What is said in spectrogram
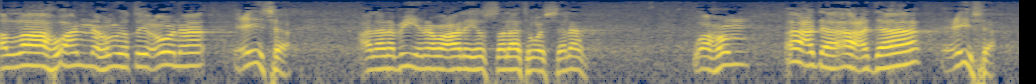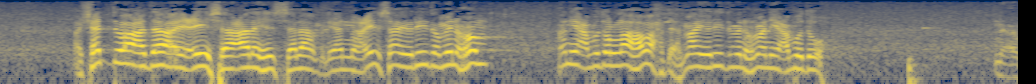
الله وأنهم يطيعون عيسى. على نبينا وعليه الصلاة والسلام. وهم أعداء أعداء عيسى. أشد أعداء عيسى عليه السلام لأن عيسى يريد منهم أن يعبدوا الله وحده ما يريد منهم أن يعبدوه. نعم.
